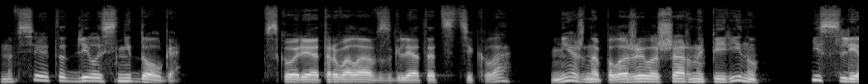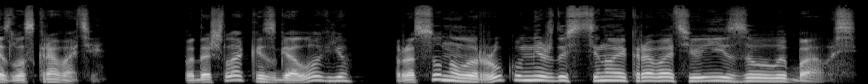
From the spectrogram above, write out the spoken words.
но все это длилось недолго. Вскоре оторвала взгляд от стекла, нежно положила шар на перину и слезла с кровати. Подошла к изголовью, просунула руку между стеной и кроватью и заулыбалась.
